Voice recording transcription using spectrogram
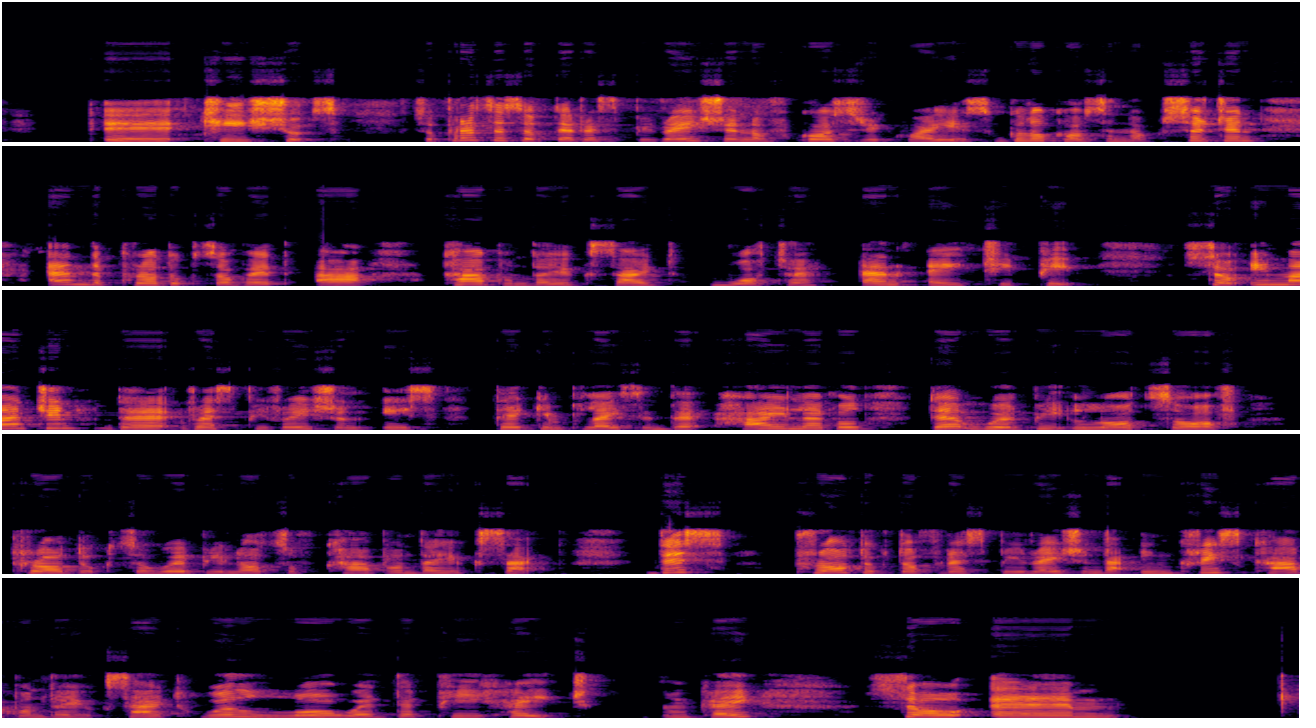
uh, tissues. So process of the respiration, of course, requires glucose and oxygen, and the products of it are carbon dioxide, water, and ATP. So imagine the respiration is taking place in the high level, there will be lots of products, so will be lots of carbon dioxide. This product of respiration that increase carbon dioxide will lower the pH. Okay, so um,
